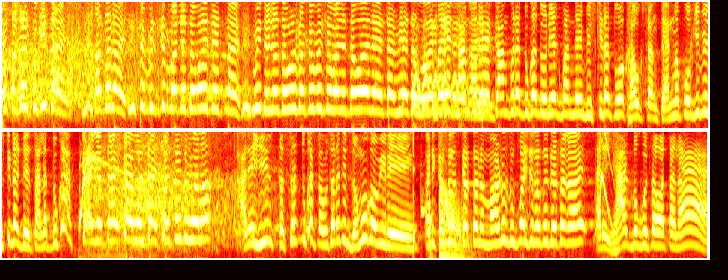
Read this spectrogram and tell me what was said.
हे सगळं चुकीचं आहे. असं नाही ते बिस्किट माझ्या जवळच येत नाही. मी त्याच्याजवळ जातो पण ते माझ्या जवळ नाही येत मी आता वर मग एक जातो काम करूया. एक काम करूया. तुका दोरी एक बांधणे बिस्किट तुका खाऊक सांगते आणि मग पोरगी बिस्किट दे. चालत तुका? काय करताय? काय बोलताय? कळतंय तुम्हाला? अरे ही कसरत तुका संसाराची जमू हवी रे आणि कसरत करताना माणूस उपाशी राहतो त्याचं काय? अरे ह्याच बघूचा होता ना.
